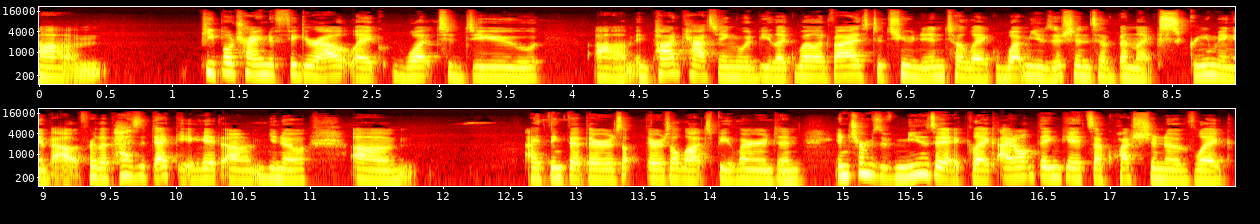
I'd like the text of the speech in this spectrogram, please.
um, people trying to figure out like what to do um, in podcasting would be like well advised to tune into like what musicians have been like screaming about for the past decade. Um, you know, um, I think that there's there's a lot to be learned. And in terms of music, like I don't think it's a question of like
